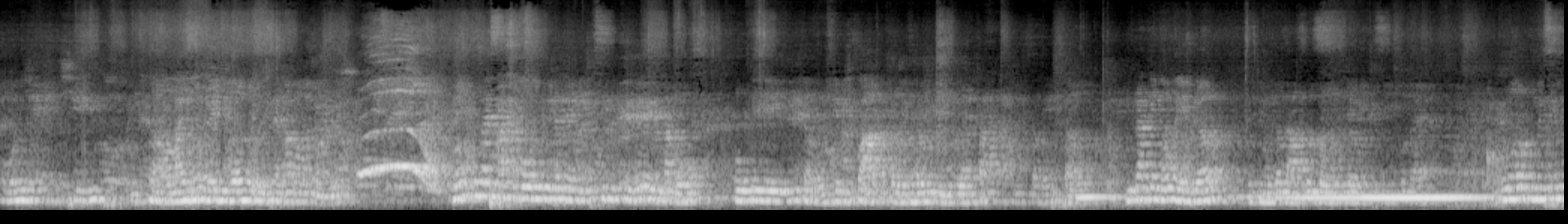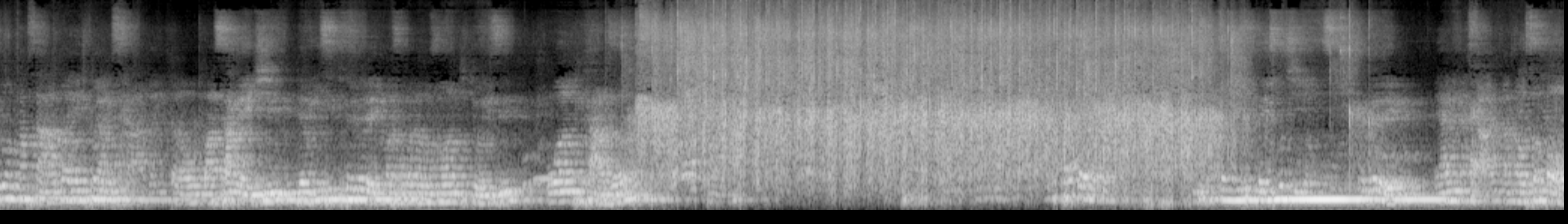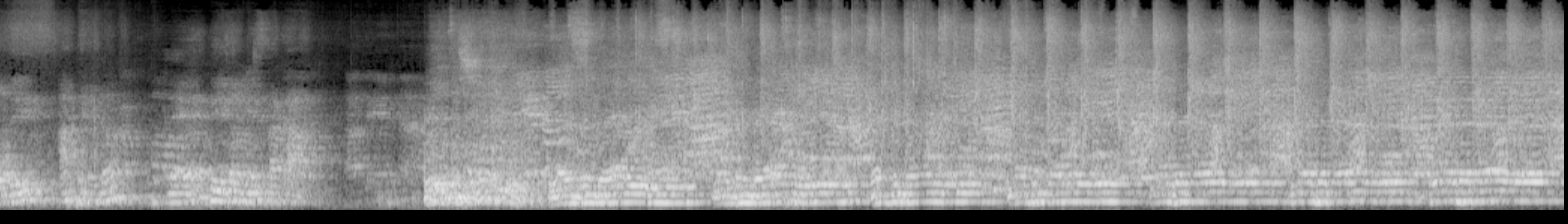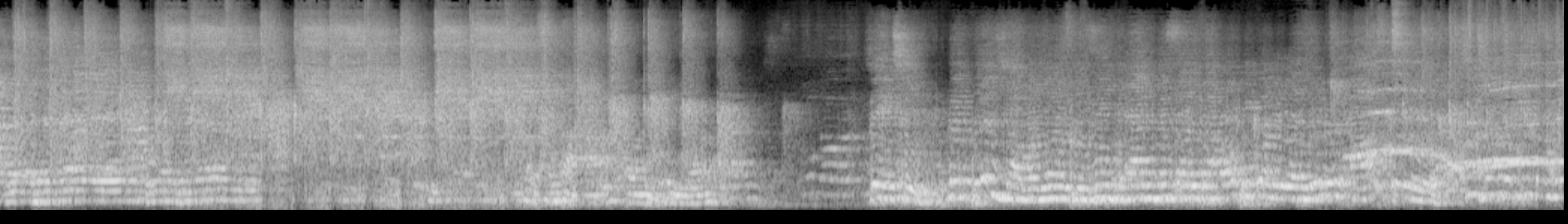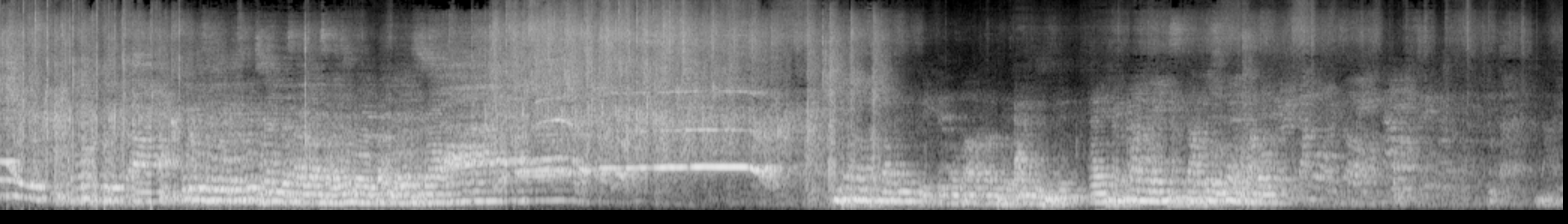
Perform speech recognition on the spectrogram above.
Oi, gente. Então, mais uma vez, boa noite, né, Marona? Vamos começar com o dia 25 de fevereiro, tá bom? Porque, então, hoje dia 24, pelo menos reunidos, né? Partidos também estão. E pra quem não lembra, o segundo andar foi dia 25, né? No ano, comecinho do ano passado, a gente foi anunciada, então, basicamente, dia 25 de fevereiro, nós completamos um ano de Joyce, o ano de casa.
